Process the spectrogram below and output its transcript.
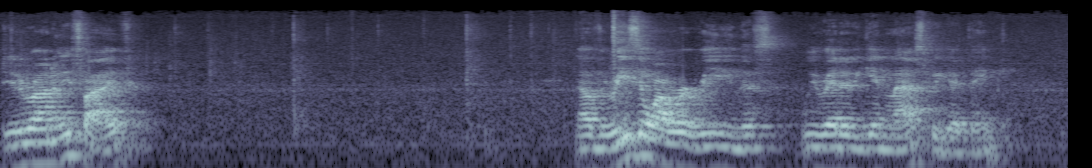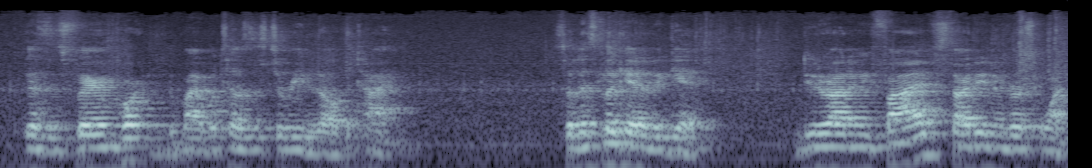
Deuteronomy 5. Now the reason why we're reading this, we read it again last week, I think, because it's very important. The Bible tells us to read it all the time. So let's look at it again. Deuteronomy 5, starting in verse 1.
